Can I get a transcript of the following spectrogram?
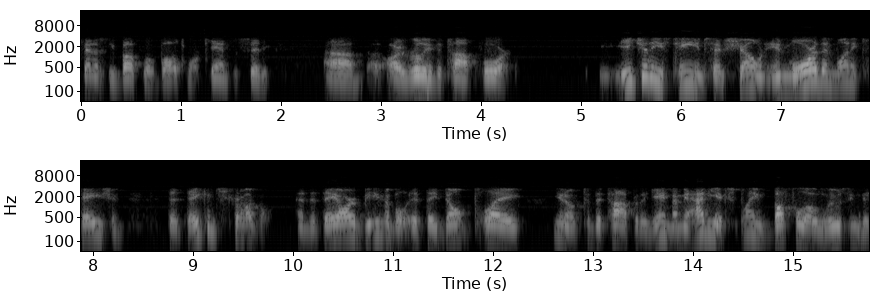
Tennessee, Buffalo, Baltimore, Kansas City, um, are really the top four. Each of these teams have shown in more than one occasion that they can struggle and that they are beatable if they don't play, you know, to the top of the game. I mean, how do you explain Buffalo losing to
